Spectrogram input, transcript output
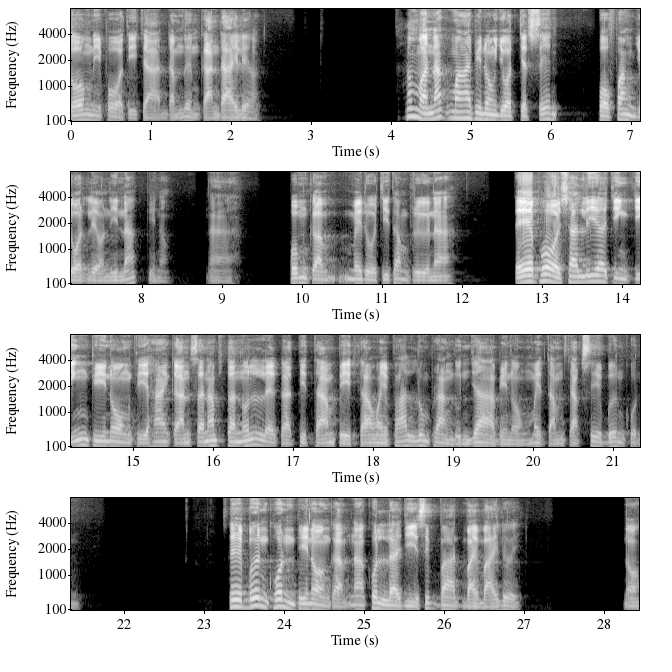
สองนี่พ่อที่จะดำเนินการได้เลยถามว่านักไม้พี่น้องโยดเจ็ดเส้นพอฟังโยดเหลียวนี่นักพี่น้องนะผมกับไม่ดูที่ทำพรือนะ แต่พ่อชาเลียจริง ๆ พี่น้องที่ให้การสนับสนุนและก็ติดตามเพจข่าวให้พันลุ่มพรางดุนยาพี่น้องไม่ต่ำจากเซเบิ้นคนเซเบิ้นคนพี่น้องครับนาคนละยี่สิบบาทบายๆเลยเนาะ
